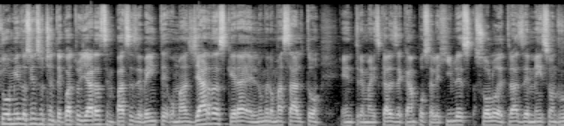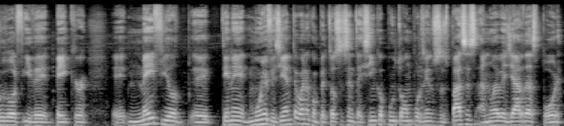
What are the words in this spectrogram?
Tuvo 1284 yardas en pases de 20 o más yardas, que era el número más alto entre mariscales de campos elegibles, solo detrás de Mason Rudolph y de Baker eh, Mayfield. Eh, tiene muy eficiente, bueno, completó 65.1% de sus pases a 9 yardas por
